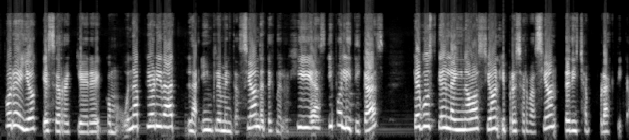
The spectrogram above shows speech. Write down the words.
por ello que se requiere como una prioridad la implementación de tecnologías y políticas que busquen la innovación y preservación de dicha práctica.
